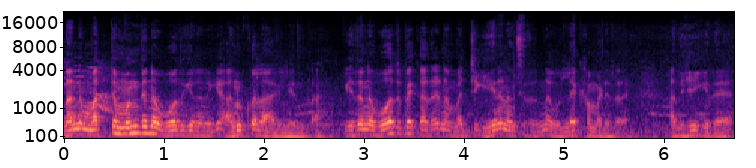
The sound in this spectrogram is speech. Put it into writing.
ನನ್ನ ಮತ್ತೆ ಮುಂದಿನ ಓದಿಗೆ ನನಗೆ ಅನುಕೂಲ ಆಗಲಿ ಅಂತ. ಇದನ್ನು ಓದಬೇಕಾದ್ರೆ ನಮ್ಮ ಅಜ್ಜಿಗೆ ಏನೇನು ಅನಿಸಿದ್ರನ್ನ ಉಲ್ಲೇಖ ಮಾಡಿದ್ದಾರೆ. ಅದು ಹೀಗಿದೆ.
